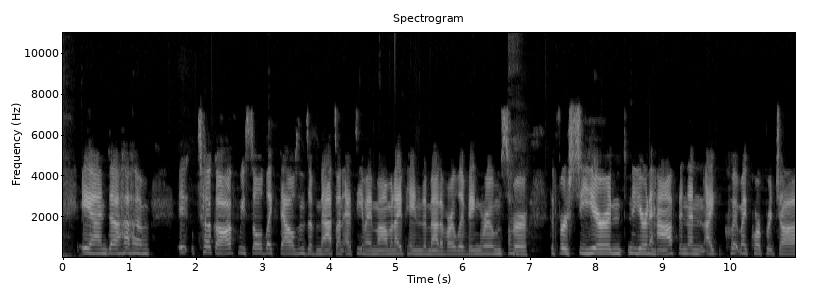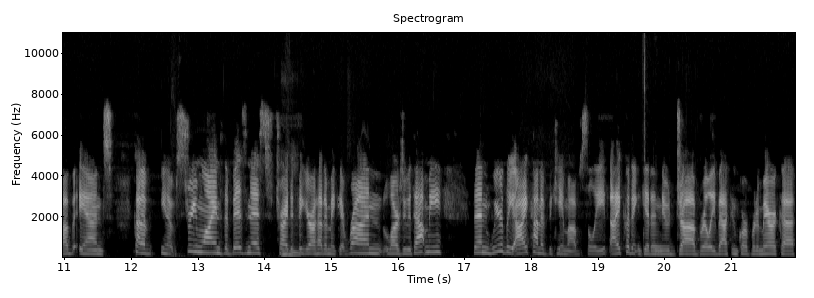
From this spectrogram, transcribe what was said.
and um, it took off. We sold like thousands of mats on Etsy. My mom and I painted them out of our living rooms oh. for the first year and a year and a half. And then I quit my corporate job and kind of, you know, streamlined the business, tried mm-hmm. to figure out how to make it run largely without me then weirdly I kind of became obsolete. I couldn't get a new job really back in corporate America.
